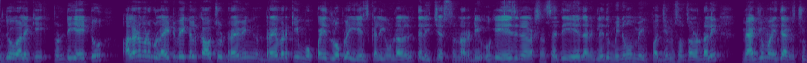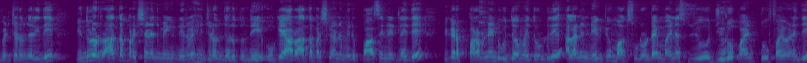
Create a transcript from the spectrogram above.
ఉద్యోగాలకి ట్వంటీ ఎయిట్ అలానే మనకు లైట్ వెహికల్ కావచ్చు డ్రైవింగ్ డ్రైవర్కి ముప్పై ఐదు లోపల ఏజ్ కలిగి ఉండాలని తెలియజేస్తున్నారండి. ఓకే ఏజ్ రిలాక్షన్స్ అయితే ఏ దానికి లేదు మినిమం మీకు పద్దెనిమిది సంవత్సరాలు ఉండాలి. మాక్సిమం అయితే అక్కడ చూపించడం జరిగింది. ఇందులో రాత పరీక్ష అనేది మీకు నిర్వహించడం జరుగుతుంది. ఓకే ఆ రాత పరీక్ష కానీ మీరు పాస్ అయినట్లయితే ఇక్కడ పర్మనెంట్ ఉద్యోగం అయితే ఉంటుంది. అలానే నెగిటివ్ మార్క్స్ కూడా ఉంటాయి. Minus zero point two five అనేది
